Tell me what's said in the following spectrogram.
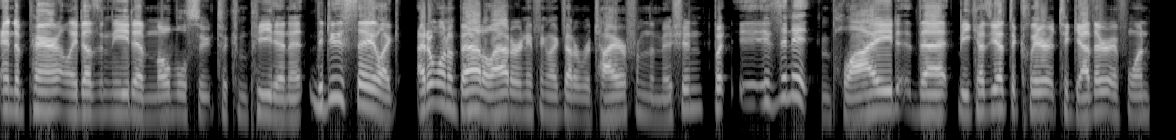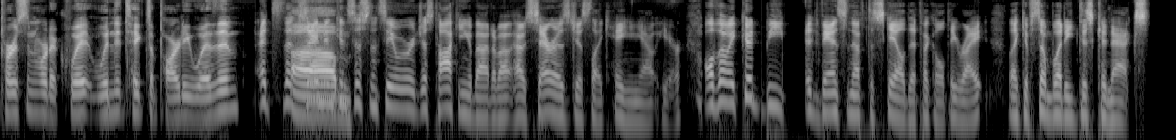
And apparently doesn't need a mobile suit to compete in it. They do say like I don't want to battle out or anything like that or retire from the mission, but isn't it implied that because you have to clear it together if one person were to quit, wouldn't it take the party with him? It's the same Um, inconsistency we were just talking about about how Sarah's just like hanging out here. Although it could be advanced enough to scale difficulty, right? Like if somebody disconnects,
